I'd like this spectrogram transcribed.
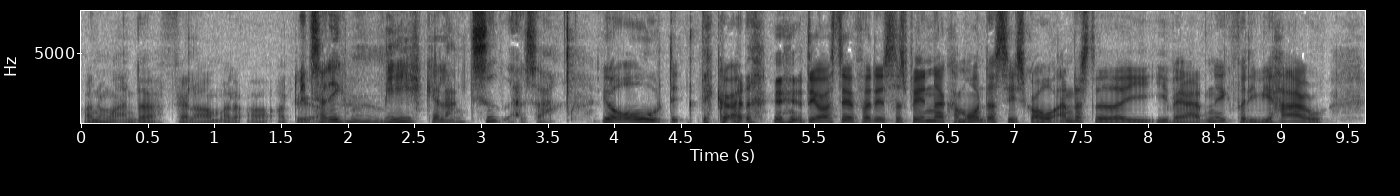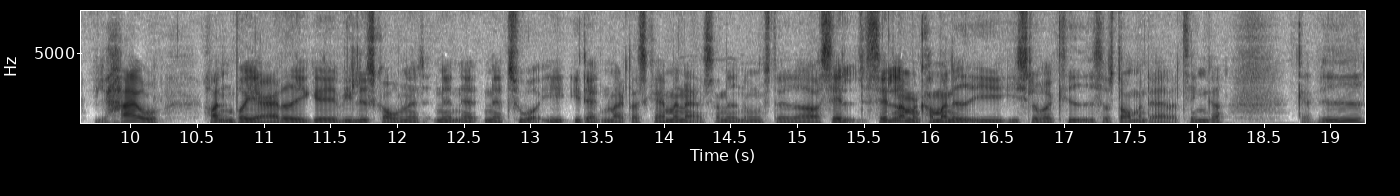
og nogle andre falder om og, og, og dør? Det tager det ikke mega lang tid, altså? Jo, det, det gør det. Det er også derfor, det er så spændende at komme rundt og se skov andre steder i, i verden, ikke? Fordi vi har jo, vi har jo hånden på hjertet, ikke vilde skovnatur i, i Danmark. Der skal man altså ned nogle steder. Og selv, selv når man kommer ned i, i Slovakiet, så står man der og tænker, kan vide,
